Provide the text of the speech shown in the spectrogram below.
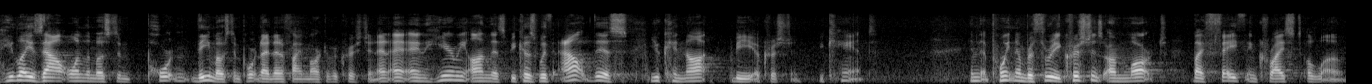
he lays out one of the most important, the most important identifying mark of a Christian. And, and, and hear me on this, because without this, you cannot be a Christian. You can't. And that point number three Christians are marked by faith in Christ alone.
